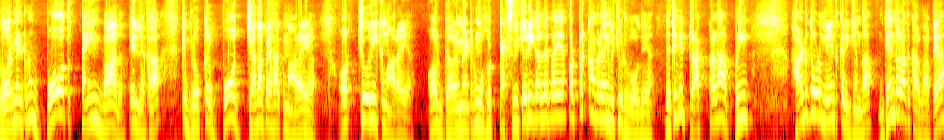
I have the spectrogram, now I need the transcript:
ਗਵਰਨਮੈਂਟ ਨੂੰ ਬਹੁਤ ਟਾਈਮ ਬਾਅਦ ਇਹ ਲੱਗਾ ਕਿ ਬ੍ਰੋਕਰ ਬਹੁਤ ਜ਼ਿਆਦਾ ਪੈਸਾ ਕਮਾ ਰਹੇ ਆ ਔਰ ਚੋਰੀ ਕਮਾ ਰਹੇ ਆ ਔਰ ਗਵਰਨਮੈਂਟ ਨੂੰ ਉਹ ਟੈਕਸ ਵੀ ਚੋਰੀ ਕਰਦੇ ਪਏ ਆ ਔਰ ਟਰੱਕਾਂ ਵਾਲਿਆਂ ਨੂੰ ਵੀ ਝੂਠ ਬੋਲਦੇ ਆ। ਜਿੱਥੇ ਕਿ ਟਰੱਕ ਵਾਲਾ ਆਪਣੀ ਹੱਡ ਤੋੜ ਮਿਹਨਤ ਕਰੀ ਜਾਂਦਾ, ਦਿਨ ਰਾਤ ਕਰਦਾ ਪਿਆ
